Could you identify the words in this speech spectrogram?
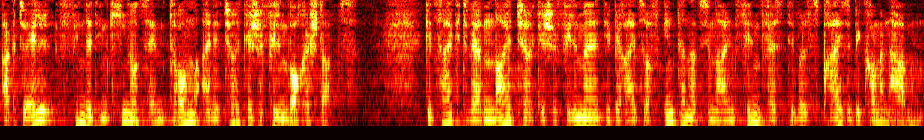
Aktuell findet im Kinozentrum eine türkische Filmwoche statt. Gezeigt werden neue türkische Filme, die bereits auf internationalen Filmfestivals Preise bekommen haben.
